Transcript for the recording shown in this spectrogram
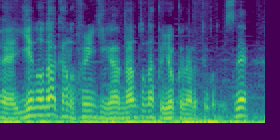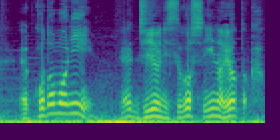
え、家の中の雰囲気がなんとなく良くなるということですね。え、子供に、え自由に過ごしていいのよとか、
